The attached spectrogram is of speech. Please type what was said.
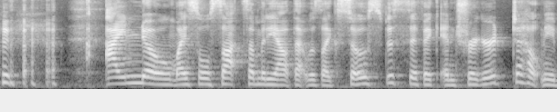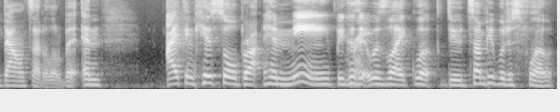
I know my soul sought somebody out that was like so specific and triggered to help me balance out a little bit. And I think his soul brought him me because it was like, look, dude, some people just float,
